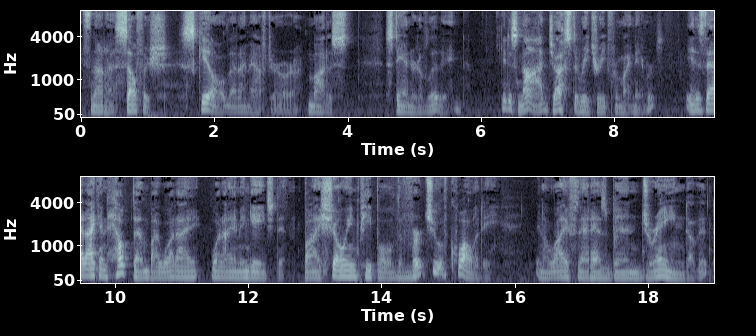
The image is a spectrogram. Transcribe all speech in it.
It's not a selfish skill that I'm after or a modest standard of living. It is not just a retreat from my neighbors. It is that I can help them by what I what I am engaged in, by showing people the virtue of quality in a life that has been drained of it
